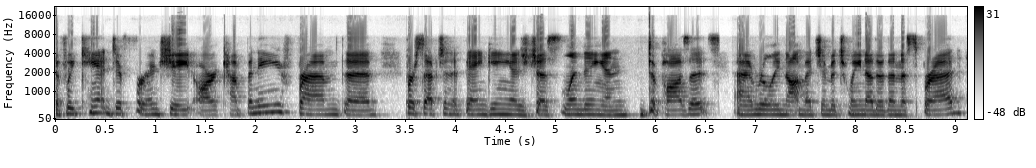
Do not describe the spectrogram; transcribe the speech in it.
if we can't differentiate our company from the perception that banking is just lending and deposits, and really not much in between other than the spread,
